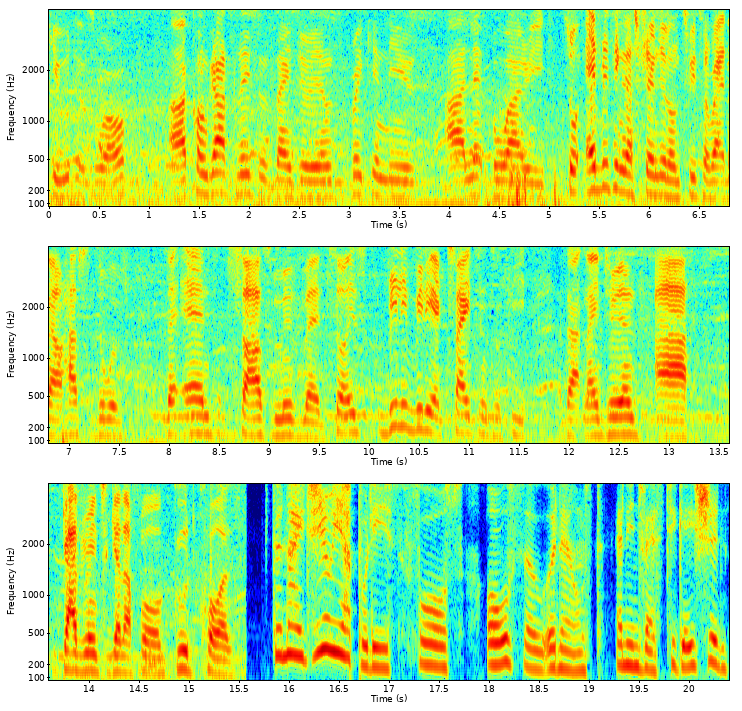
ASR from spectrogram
killed as well. Uh, congratulations, Nigerians! Breaking news: uh, let Buhari. So everything that's trending on Twitter right now has to do with the end SARS movement. So it's really, really exciting to see that Nigerians are gathering together for a good cause. The Nigeria Police Force also announced an investigation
